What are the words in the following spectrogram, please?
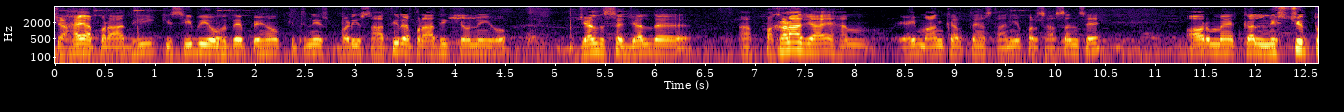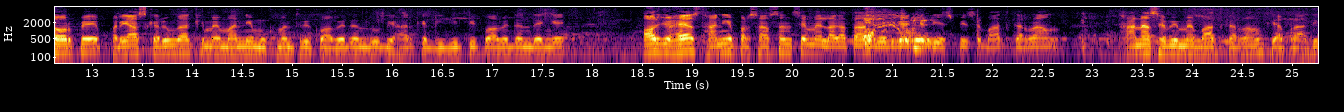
चाहे अपराधी किसी भी ओहदे पे हो, कितनी बड़ी सातिर अपराधी क्यों नहीं हो, जल्द से जल्द पकड़ा जाए। हम यही मांग करते हैं स्थानीय प्रशासन से और मैं कल निश्चित तौर पे प्रयास करूँगा कि मैं माननीय मुख्यमंत्री को आवेदन दूँ, बिहार के डीजीपी को आवेदन देंगे। और जो है, स्थानीय प्रशासन से मैं लगातार बोधगया के डीएसपी से बात कर रहा हूँ। थाना से भी मैं बात कर रहा हूँ कि अपराधी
